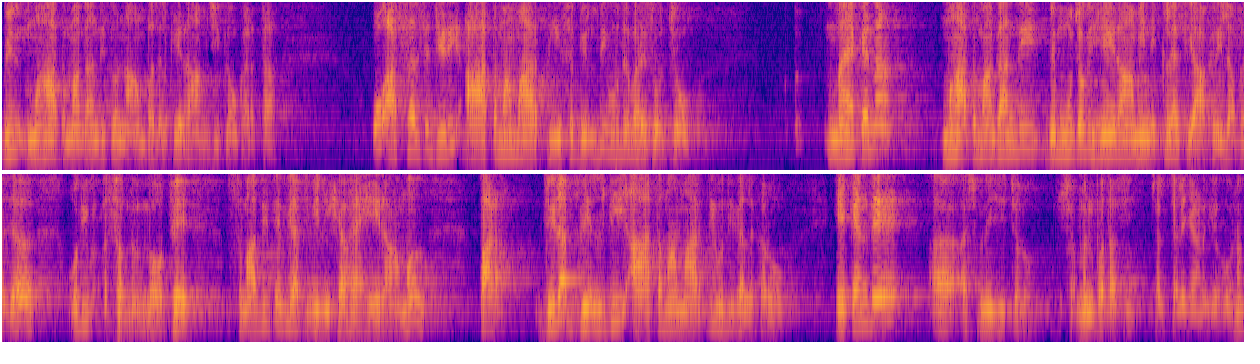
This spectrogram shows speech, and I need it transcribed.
ਵੀ ਮਹਾਤਮਾ ਗਾਂਧੀ ਤੋਂ ਨਾਮ ਬਦਲ ਕੇ ਰਾਮ ਜੀ ਕਿਉਂ ਕਰਤਾ? ਉਹ ਅਸਲ 'ਚ ਜਿਹੜੀ ਆਤਮਾ ਮਾਰਤੀ ਇਸ ਬਿੱਲ ਦੀ, ਉਹਦੇ ਬਾਰੇ ਸੋਚੋ। ਮੈਂ ਕਹਿੰਦਾ, ਮਹਾਤਮਾ ਗਾਂਧੀ ਦੇ ਮੂੰਹ ਚੋਂ ਵੀ ਹੇ ਰਾਮ ਹੀ ਨਿਕਲਿਆ ਸੀ ਆਖਰੀ ਲਫ਼ਜ਼। ਉਹਦੀ ਉੱਥੇ ਸਮਾਧੀ ਤੇ ਵੀ ਅੱਜ ਵੀ ਲਿਖਿਆ ਹੋਇਆ ਹੇ ਰਾਮ। ਪਰ ਜਿਹੜਾ ਬਿੱਲ ਦੀ ਆਤਮਾ ਮਾਰਤੀ ਉਹਦੀ ਗੱਲ ਕਰੋ। ਇਹ ਕਹਿੰਦੇ ਅਸ਼ਵਨੀ ਜੀ, ਚਲੋ ਮੈਨੂੰ ਪਤਾ ਸੀ, ਚਲ ਚਲੇ ਜਾਣਗੇ ਉਹ ਨਾ।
